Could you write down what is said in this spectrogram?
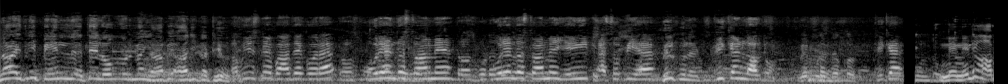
ना इतनी पेन लेते लोग और ना यहाँ पे आज इकट्ठे होते। अभी इसमें बात एक हो रहा है पूरे हिंदुस्तान में पूरे हिंदुस्तान में यही एसओपी है बिल्कुल है। वीकेंड लॉकडाउन बिल्कुल बिल्कुल। ठीक है? नहीं नहीं आप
